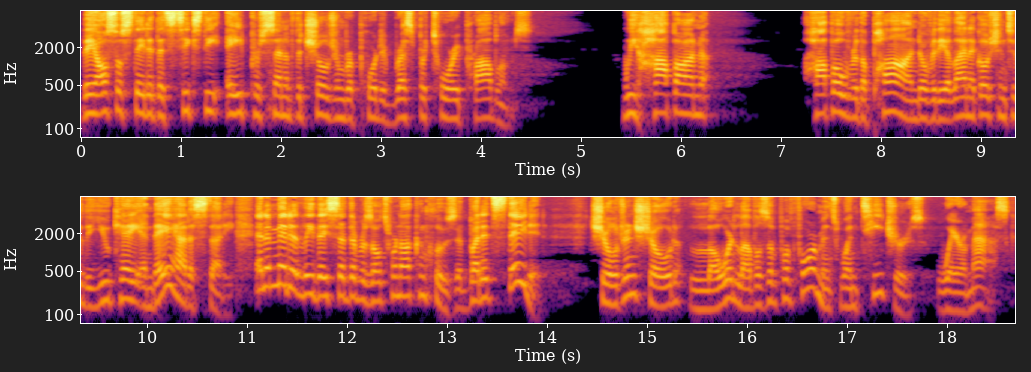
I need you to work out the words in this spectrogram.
They also stated that 68% of the children reported respiratory problems. We hop on, hop over the pond, over the Atlantic Ocean to the UK, and they had a study. And admittedly, they said the results were not conclusive, but it stated children showed lower levels of performance when teachers wear a mask.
